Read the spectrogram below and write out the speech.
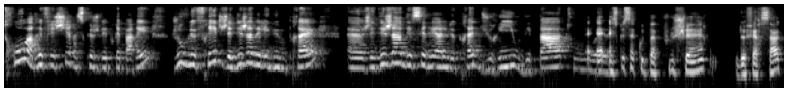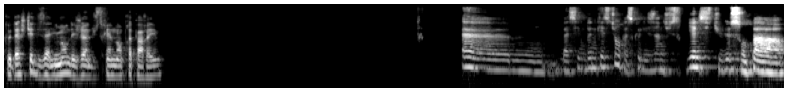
trop à réfléchir à ce que je vais préparer. J'ouvre le fridge, j'ai déjà des légumes prêts, euh, j'ai déjà des céréales de près, du riz ou des pâtes. Ou, euh, Est-ce que ça coûte pas plus cher de faire ça que d'acheter des aliments déjà industriellement préparés? Euh, bah, C'est une bonne question parce que les industriels, si tu veux, sont pas.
